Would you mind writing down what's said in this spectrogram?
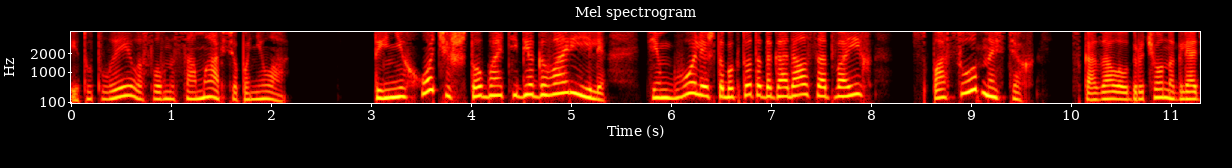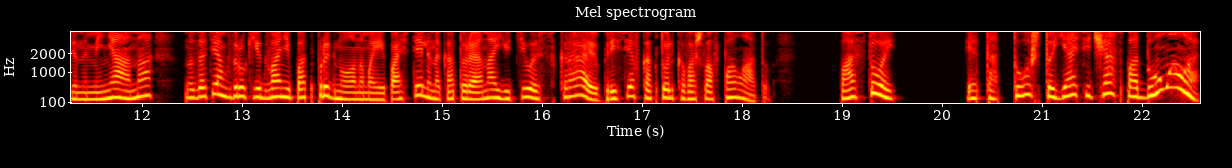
и тут Лейла словно сама все поняла. «Ты не хочешь, чтобы о тебе говорили, тем более, чтобы кто-то догадался о твоих способностях?» Сказала удрученно, глядя на меня она, но затем вдруг едва не подпрыгнула на моей постели, на которой она ютилась с краю, присев, как только вошла в палату. «Постой! Это то, что я сейчас подумала?»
